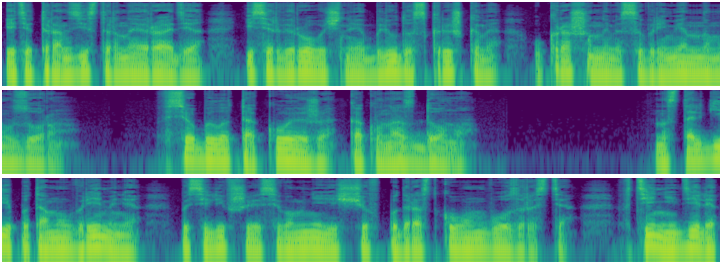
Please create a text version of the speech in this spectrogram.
эти транзисторные радио и сервировочные блюда с крышками, украшенными современным узором. Все было такое же, как у нас дома. Ностальгия по тому времени, поселившаяся во мне еще в подростковом возрасте, в те недели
